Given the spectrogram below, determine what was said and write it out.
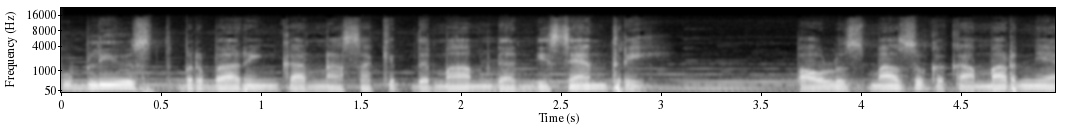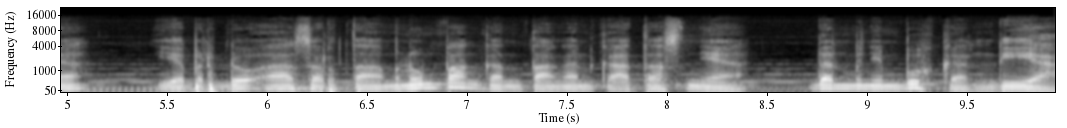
Publius berbaring karena sakit demam dan disentri. Paulus masuk ke kamarnya, ia berdoa serta menumpangkan tangan ke atasnya dan menyembuhkan dia.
